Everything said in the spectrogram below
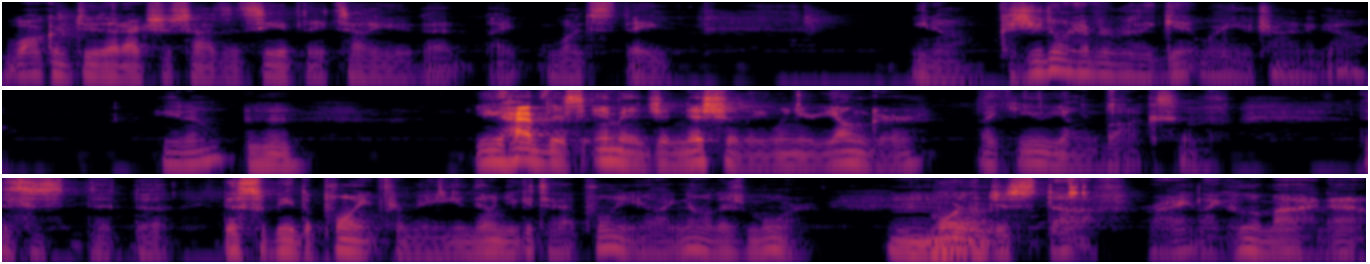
walk them through that exercise and see if they tell you that like once they, you know, because you don't ever really get where you're trying to go, you know. Mhm. You have this image initially when you're younger, like you young bucks, of this is the, the this will be the point for me, and then when you get to that point, you're like, no, there's more, Mhm. more than just stuff, right? Like who am I now?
